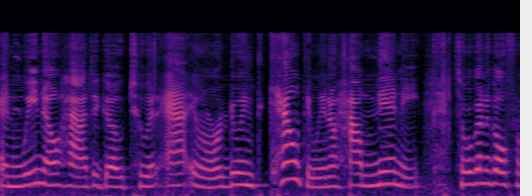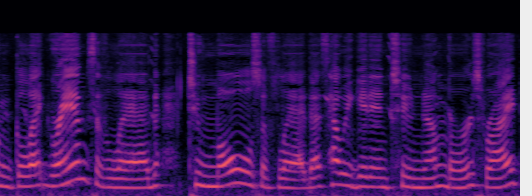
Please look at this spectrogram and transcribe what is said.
And we know how to go to an, at, we're doing counting, we know how many. So we're going to go from grams of lead to moles of lead. That's how we get into numbers, right?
